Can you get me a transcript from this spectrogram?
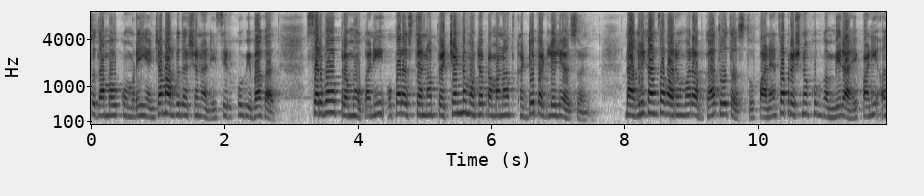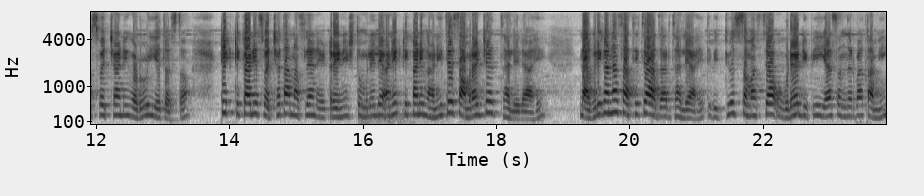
सुदामभाऊ कोंबडे यांच्या मार्गदर्शनाने सिडको विभागात सर्व प्रमुख आणि उपरस्त्यांना प्रचंड मोठ्या प्रमाणात खड्डे पडलेले असून नागरिकांचा वारंवार अपघात होत असतो. पाण्याचा प्रश्न खूप गंभीर आहे. पाणी अस्वच्छ आणि गढूळ येत असतं. ठिकठिकाणी स्वच्छता नसल्याने ड्रेनेज तुंबलेले अनेक ठिकाणी घाणीचे साम्राज्य झालेले आहे. नागरिकांना साथीचे आजार झाले आहेत. विद्युत समस्या उघड्या डीपी या संदर्भात आम्ही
